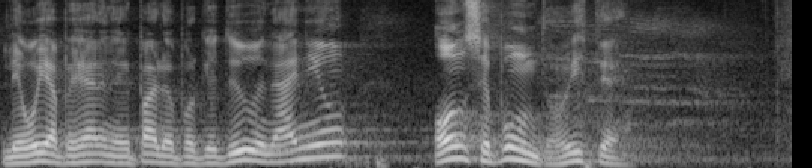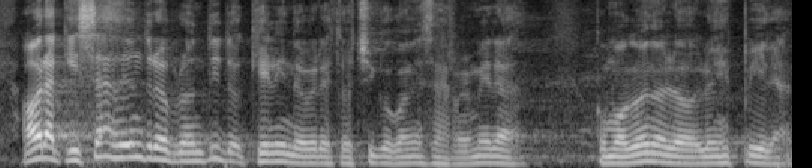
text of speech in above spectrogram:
le voy a pegar en el palo, porque tuve un año 11 puntos, ¿viste? Ahora, quizás dentro de prontito, qué lindo ver a estos chicos con esas remeras como que uno lo, inspira.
